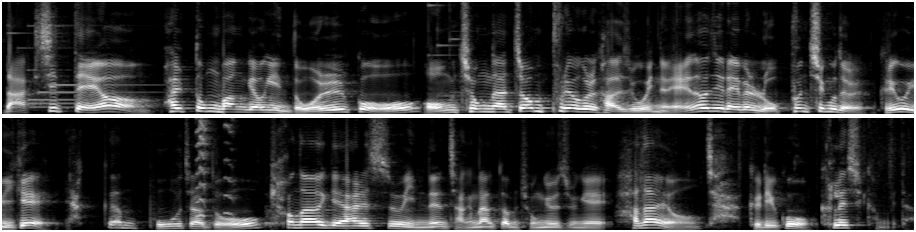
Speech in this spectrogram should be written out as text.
낚싯대형 활동 반경이 넓고 엄청난 점프력을 가지고 있는 에너지 레벨 높은 친구들 그리고 이게 약간 보호자도 편하게 할 수 있는 장난감 종류 중에 하나요 자 그리고 클래식합니다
